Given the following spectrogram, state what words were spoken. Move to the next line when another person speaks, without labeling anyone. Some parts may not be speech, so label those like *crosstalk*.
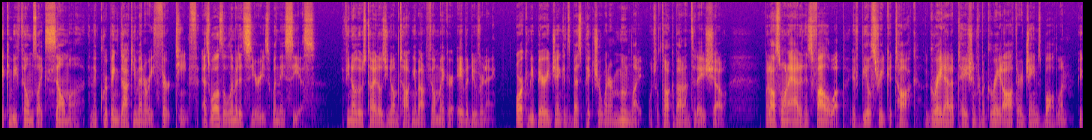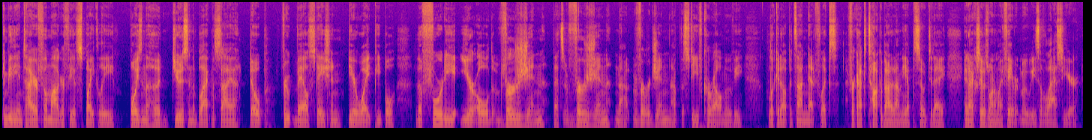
It can be films like Selma and the gripping documentary 13th, as well as the limited series When They See Us. If you know those titles, you know I'm talking about filmmaker Ava DuVernay. Or it can be Barry Jenkins' Best Picture winner Moonlight, which we'll talk about on today's show. But I also want to add in his follow up, If Beale Street Could Talk, a great adaptation from a great author, James Baldwin. It can be the entire filmography of Spike Lee, Boyz n the Hood, Judas and the Black Messiah, Dope, Fruitvale Station, Dear White People, the 40 year old version, that's version, not virgin, not the Steve Carell movie. Look it up, it's on Netflix. I forgot to talk about it on the episode today. It actually was one of my favorite movies of last year.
